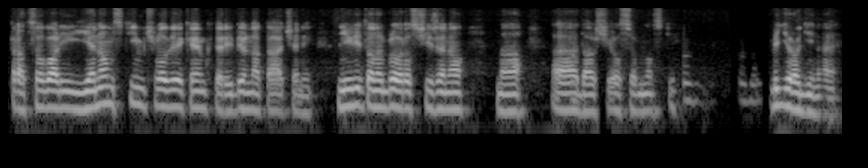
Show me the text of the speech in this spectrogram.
pracovali jenom s tím člověkem, který byl natáčený. Nikdy to nebylo rozšířeno na další osobnosti. Mhm. Byť rodinné.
